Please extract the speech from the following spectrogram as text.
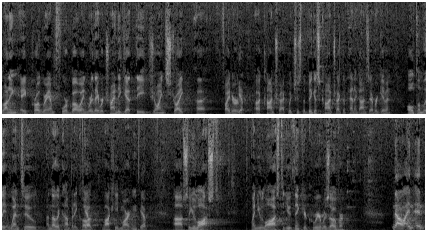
running a program for Boeing where they were trying to get the Joint Strike uh, Fighter yep. uh, contract, which is the biggest contract the Pentagon's ever given. Ultimately, it went to another company called yep. Lockheed Martin. Yep. Uh, so you lost. When you lost, did you think your career was over? No, and, and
